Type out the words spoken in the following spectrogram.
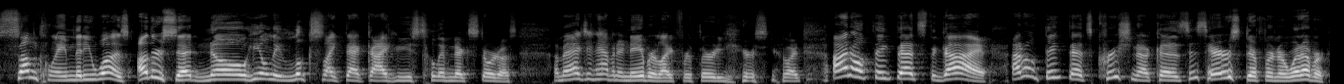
Some claim that he was. Others said, No, he only looks like that guy who used to live next door to us. Imagine having a neighbor like for 30 years. and You're like, I don't think that's the guy. I don't think that's Krishna because his hair is different or whatever.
